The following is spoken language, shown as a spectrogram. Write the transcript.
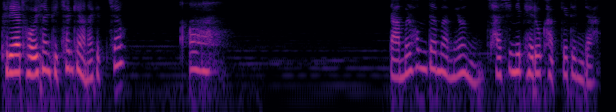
그래야 더 이상 귀찮게 안 하겠죠? 아... 남을 험담하면 자신이 배로 갖게 된다.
